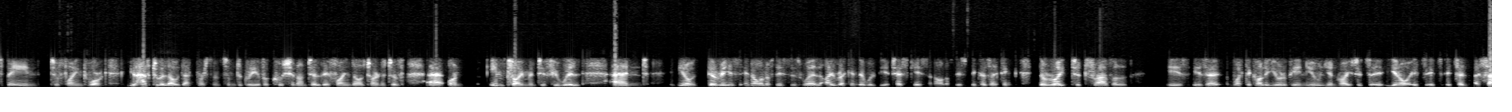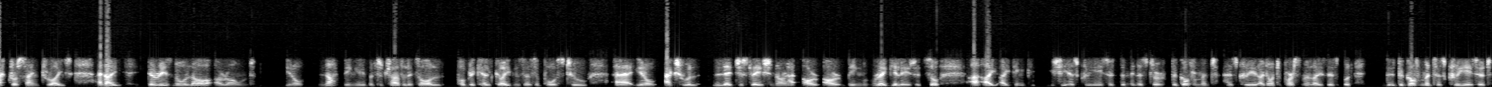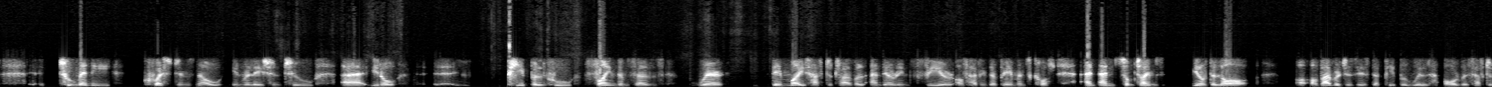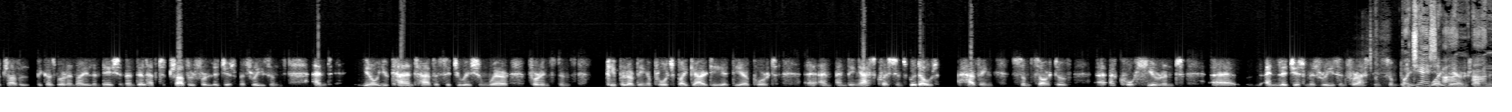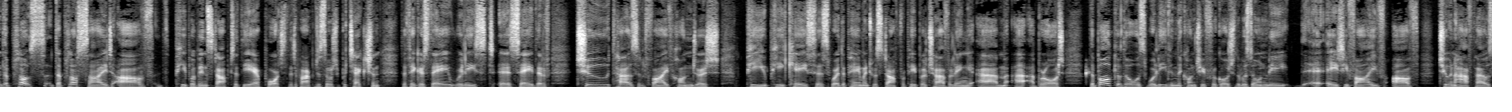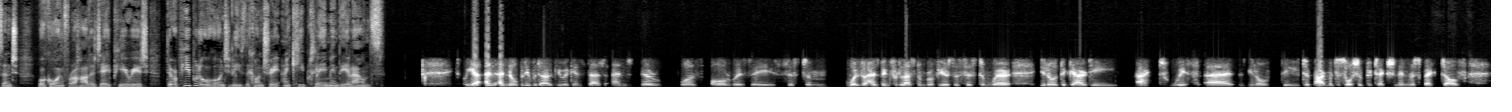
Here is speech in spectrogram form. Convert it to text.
Spain to find work, you have to allow that person some degree of a cushion until they find alternative uh, un- employment, if you will. And you know there is in all of this as well. I reckon there will be a test case in all of this because I think the right to travel is is a what they call a European Union right. It's a, you know it's it's it's a, a sacrosanct right, and I there is no law around you know not being able to travel. It's all public health guidance as opposed to uh, you know actual legislation or, or or being regulated. So I, I think she has created the minister, the government has created. I don't want to personalise this, but the, the government has created too many questions now in relation to uh, you know uh, people who find themselves where they might have to travel and they're in fear of having their payments cut. And and sometimes, you know, the law of averages is that people will always have to travel because we're an island nation and they'll have to travel for legitimate reasons. And, you know, you can't have a situation where, for instance, people are being approached by Gardaí at the airport uh, and, and being asked questions without having some sort of uh, a coherent uh, and legitimate reason for asking somebody But yet, on, on the plus the plus side of people being stopped at the airport, the Department of Social Protection, the figures they released uh, say that of 2,500 PUP cases where the payment was stopped for people travelling um, uh, abroad, the bulk of those were leaving the country for good. There was only uh, 85 of 2,500 were going for a holiday period. There were people who were going to leave the country and keep claiming the allowance. Yeah, and, and nobody would argue against that. And there was always a system, well, there has been for the last number of years a system where, you know, the Gardaí act with, uh, you know, the Department of Social Protection in respect of,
